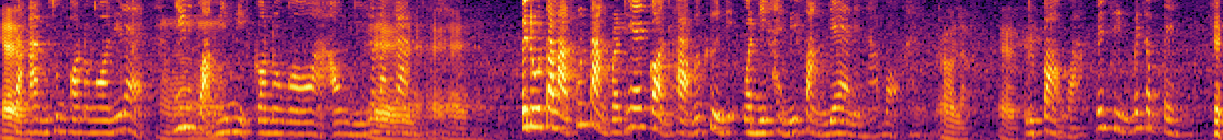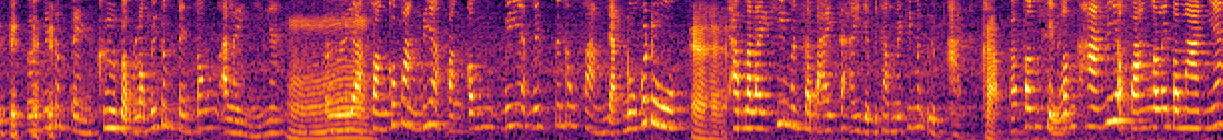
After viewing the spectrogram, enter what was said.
เออจากการประชุมกรงงนี่แหละอืมยิ่งกว่ามินิทกรงงอะเอางี้ก็แล้วกันเออเออไปดูตลาดหุ้นต่างประเทศก่อนค่ะ เมื่อคืนที่วันนี้ใครไม่ฟังแย่เลยนะบอกให้เอาละเออหรือเปล่าวะไม่จริงไม่จำเป็นเออไม่จำเป็นคือแบบเราไม่จำเป็นต้องอะไรอย่างนี้ไงมเอออยากฟังก็ฟังไม่อยากฟังก็ไม่ไม่ไม่ต้องฟัง อยากดูก็ดูเออฮะทำอะไรที่มันสบายใจ อย่าไปทำอะไรที่มันอึดอัดครับมาฟังเสียงลำคาญก็อยากฟังอะไรประมาณเนี้ย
